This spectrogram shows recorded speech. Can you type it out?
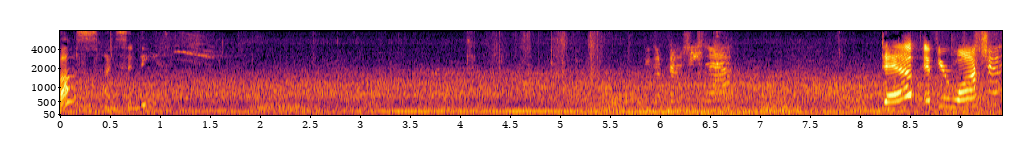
Hello, Mia Voss. Hi, Cindy. You gonna Deb, if you're watching,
